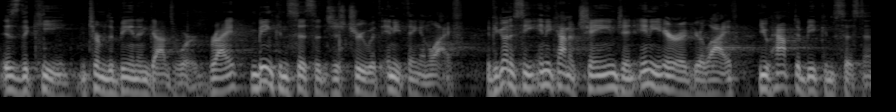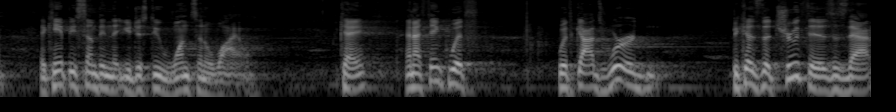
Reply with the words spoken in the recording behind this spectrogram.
is the key in terms of being in God's Word, right? And being consistent is just true with anything in life. If you're going to see any kind of change in any area of your life, you have to be consistent. It can't be something that you just do once in a while. Okay? And I think with with God's word because the truth is is that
